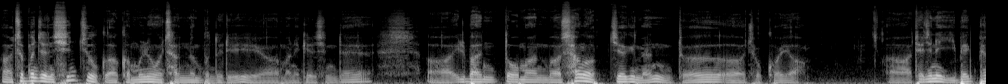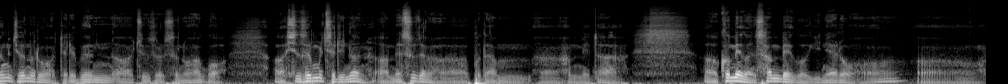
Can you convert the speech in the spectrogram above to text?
어, 첫 번째는 신축 어, 건물용을 찾는 분들이 어, 많이 계신데 어, 일반 또만 뭐 상업 지역이면 더 어, 좋고요. 어, 대전의 200평 전으로 대로변 어, 주소를 선호하고 어, 시설물 처리는 어, 매수자가 어, 부담합니다. 어, 금액은 300억 이내로 어,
